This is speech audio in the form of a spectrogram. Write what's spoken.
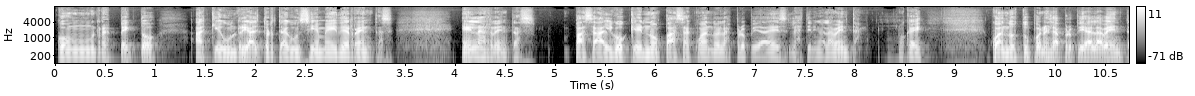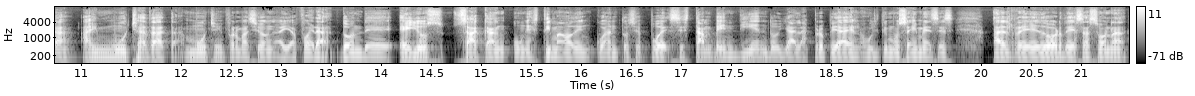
Con respecto a que un realtor te haga un CMA de rentas. En las rentas pasa algo que no pasa cuando las propiedades las tienen a la venta, ¿ok? Cuando tú pones la propiedad a la venta, hay mucha data, mucha información ahí afuera, donde ellos sacan un estimado de en cuánto se, puede, se están vendiendo ya las propiedades en los últimos seis meses alrededor de esa zona,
